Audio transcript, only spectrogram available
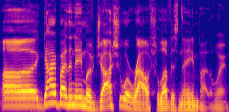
Uh, a guy by the name of Joshua Roush, love his name, by the way.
